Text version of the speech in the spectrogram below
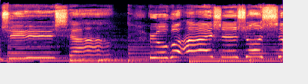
巨响。如果爱是说声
